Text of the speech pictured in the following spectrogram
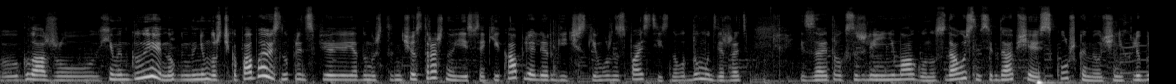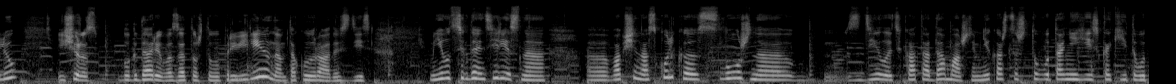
э, глажу Хемингуэй, ну, ну, немножечко побавюсь, но, в принципе, я думаю, что ничего страшного, есть всякие капли аллергические, можно спастись. Но вот дома держать из-за этого, к сожалению, не могу. Но с удовольствием всегда общаюсь с кошками, очень их люблю. Еще раз благодарю вас за то, что вы привели нам такую радость здесь. Мне вот всегда интересно, э, вообще, насколько сложно сделать кота домашним. Мне кажется, что вот они есть какие-то вот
